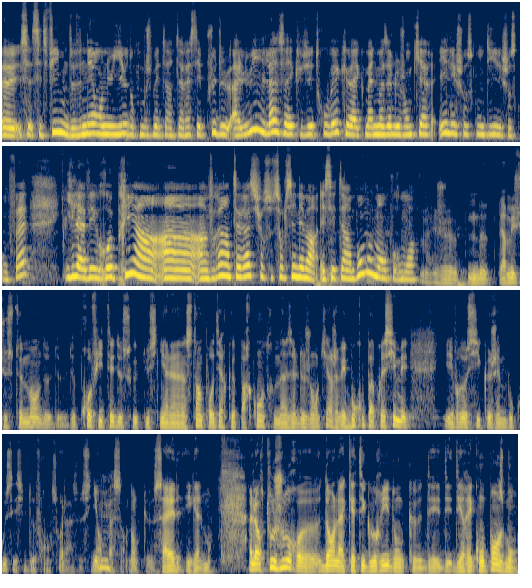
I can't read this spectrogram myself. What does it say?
Euh, cette film devenait ennuyeux, donc moi je m'étais intéressée plus de, à lui. là, c'est que j'ai trouvé qu'avec Mademoiselle de Jonquière et les choses qu'on dit, les choses qu'on fait, il avait repris un, un, vrai intérêt sur, sur le cinéma. Et c'était un bon moment pour moi. Je me permets justement de, de, profiter de ce que tu signales à l'instant pour dire que par contre, Mademoiselle de Jonquière, j'avais beaucoup apprécié, mais il est vrai aussi que j'aime beaucoup Cécile de France. Voilà, ceci en mm. passant. Donc euh, ça aide également. Alors toujours euh, dans la catégorie donc des, des, des récompenses, bon,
